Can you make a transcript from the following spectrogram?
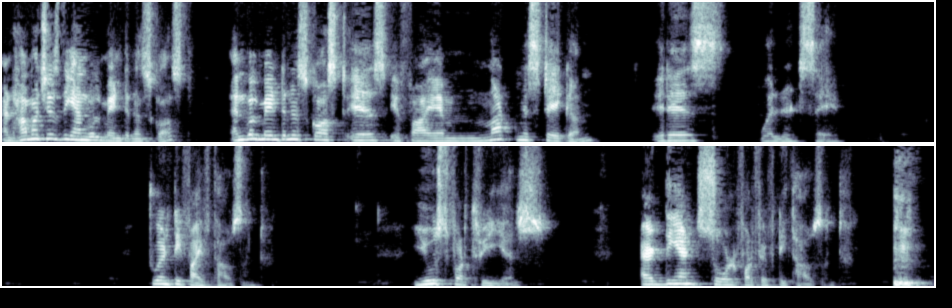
And how much is the annual maintenance cost? Annual maintenance cost is, if I am not mistaken, it is, did it say? 25,000 used for three years. At the end, sold for 50,000.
